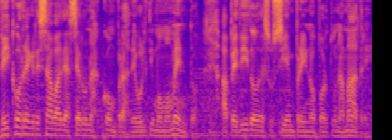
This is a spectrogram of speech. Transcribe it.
Vico regresaba de hacer unas compras de último momento, a pedido de su siempre inoportuna madre.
